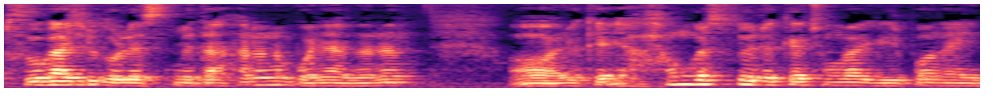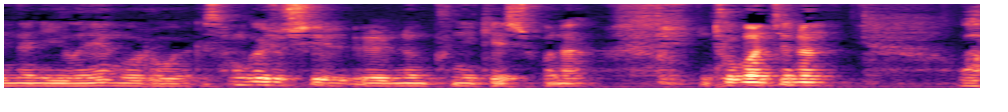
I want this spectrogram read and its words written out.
두 어, 가지를 놀랐습니다. 하나는 뭐냐면은, 어, 이렇게, 야, 한국에서도 이렇게 정말 일본에 있는 이 은행으로 이렇게 섬겨 주시는 분이 계시구나. 두 번째는, 와,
